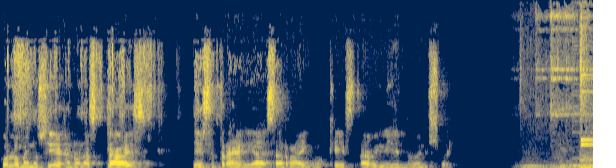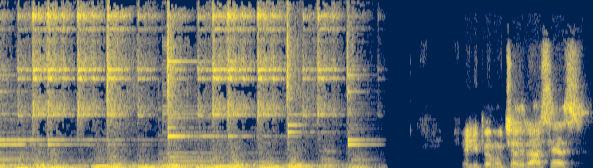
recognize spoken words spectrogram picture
por lo menos sí dejan unas claves de esa tragedia de desarraigo que está viviendo Venezuela. Felipe, muchas gracias.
